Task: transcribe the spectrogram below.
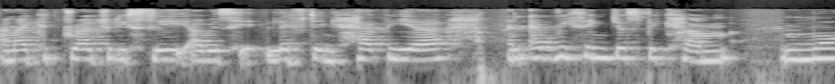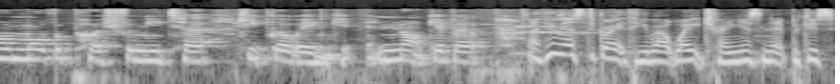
and I could gradually see I was lifting heavier, and everything just become more and more of a push for me to keep going and not give up. I think that's the great thing about weight training, isn't it? Because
